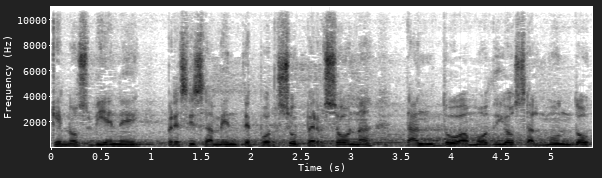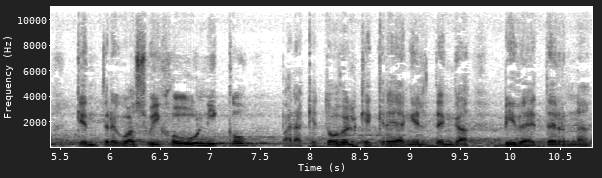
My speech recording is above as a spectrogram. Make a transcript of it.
que nos viene precisamente por su persona, tanto amó Dios al mundo que entregó a su Hijo único para que todo el que crea en Él tenga vida eterna,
